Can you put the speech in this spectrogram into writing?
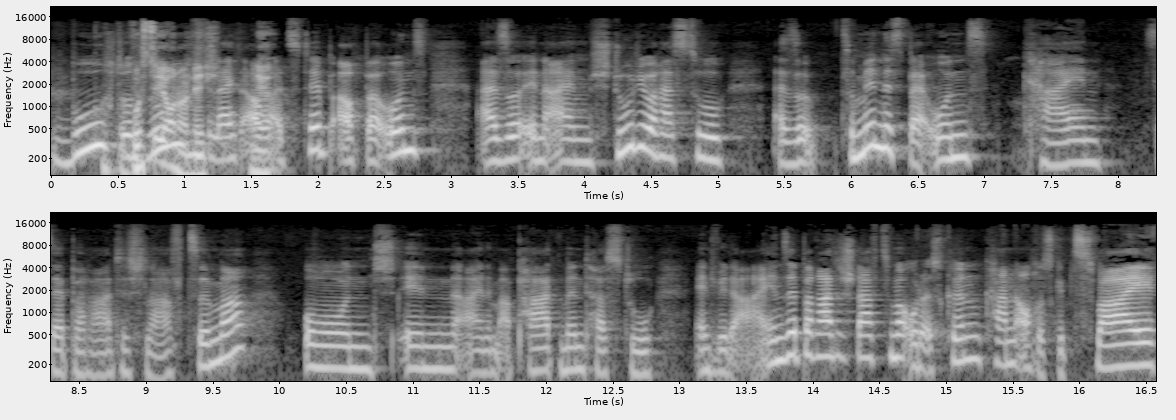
bucht und sucht, auch vielleicht auch ja. als Tipp, auch bei uns. Also in einem Studio hast du, also zumindest bei uns, kein separates Schlafzimmer. Und in einem Apartment hast du entweder ein separates Schlafzimmer oder es können, kann auch, es gibt zwei,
